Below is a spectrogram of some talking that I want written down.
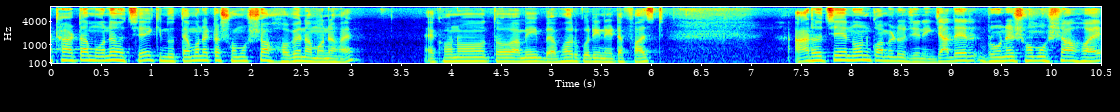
আঠা আঠা মনে হচ্ছে, কিন্তু তেমন একটা সমস্যা হবে না মনে হয়। এখনও তো আমি ব্যবহার করিনি এটা ফার্স্ট আর হচ্ছে নন কমেডোজেনিক যাদের ব্রণের সমস্যা হয়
